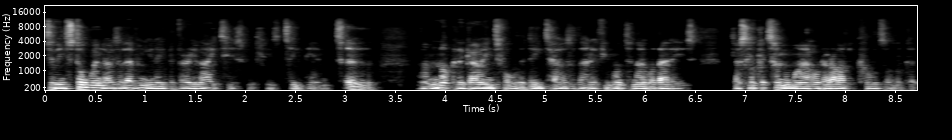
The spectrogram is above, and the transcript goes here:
to install Windows 11, you need the very latest, which is TPM2. I'm not going to go into all the details of that. If you want to know what that is, just look at some of my older articles or look at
